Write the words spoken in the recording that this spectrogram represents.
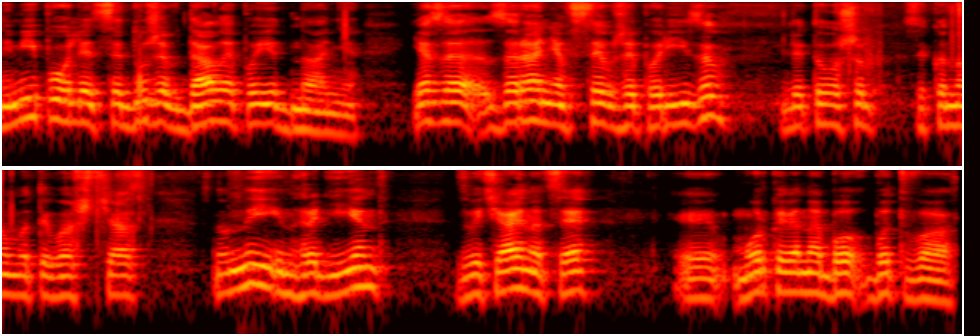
На мій погляд, це дуже вдале поєднання. Я за, зарані все вже порізав для того, щоб зекономити ваш час. Основний інгредієнт, звичайно, це е, морков'яна ботва.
